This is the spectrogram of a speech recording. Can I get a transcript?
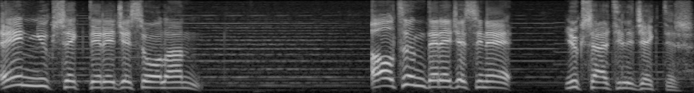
en yüksek derecesi olan altın derecesine yükseltilecektir.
